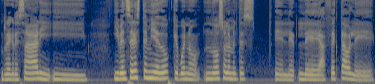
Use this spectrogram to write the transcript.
regresar y, y, vencer este miedo que, bueno, no solamente eh, le afecta o le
